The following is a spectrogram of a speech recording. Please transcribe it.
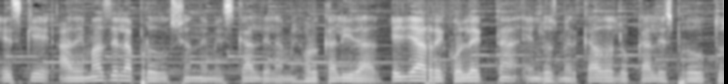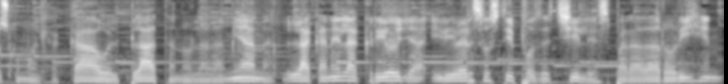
es que además de la producción de mezcal de la mejor calidad, ella recolecta en los mercados locales productos como el cacao, el plátano, la damiana, la canela criolla y diversos tipos de chiles para dar origen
